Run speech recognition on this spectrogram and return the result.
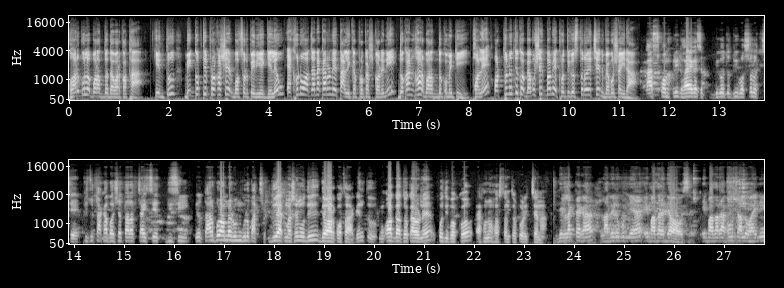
ঘরগুলো বরাদ্দ দেওয়ার কথা। কিন্তু বিজ্ঞপ্তি প্রকাশের বছর পেরিয়ে গেলেও এখনও অজানা কারণে তালিকা প্রকাশ করেনি দোকানঘর বরাদ্দ কমিটি। ফলে অর্থনৈতিক ও ব্যবসায়িকভাবে ক্ষতিগ্রস্ত রয়েছেন ব্যবসায়ীরা। কাজ কমপ্লিট হয়ে গেছে বিগত দুই বছর হচ্ছে। কিছু টাকা পয়সা তারা চাইছে দিছি কিন্তু তারপর আমরা রুমগুলো পাচ্ছি দুই এক মাসের মধ্যে দেওয়ার কথা কিন্তু অজ্ঞাত কারণে কর্তৃপক্ষ এখনও হস্তান্তর করছে না। দেড় লাখ টাকা লাভের উপর নিয়ে এই বাজারে দেওয়া হচ্ছে এই বাজার এখনও চালু হয়নি।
